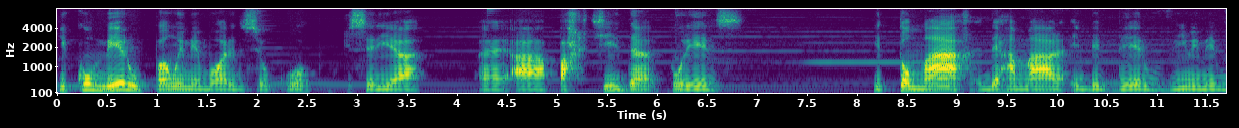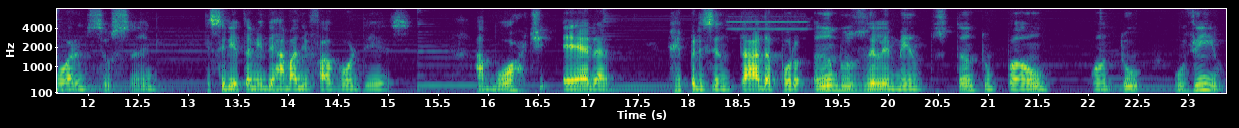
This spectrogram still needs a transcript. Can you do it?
e comer o pão em memória de seu corpo, que seria é, a partida por eles e tomar, derramar e beber o vinho em memória do seu sangue, que seria também derramado em favor deles. A morte era representada por ambos os elementos, tanto o pão quanto o vinho.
